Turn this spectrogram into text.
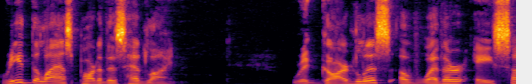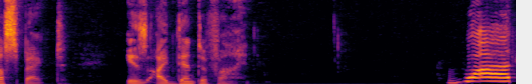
Read the last part of this headline. Regardless of whether a suspect is identified. What?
